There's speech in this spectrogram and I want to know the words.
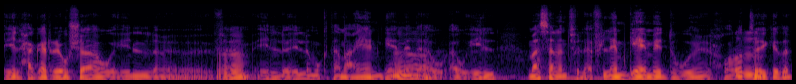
إيه الحاجة الروشة وإيه ال- فاهم؟ إيه اللي, إيه اللي مجتمعيا جامد آه. أو أو إيه مثلا في الأفلام جامد وحوارات. زي كده؟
